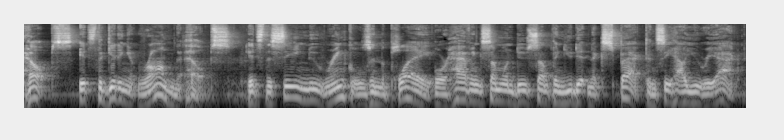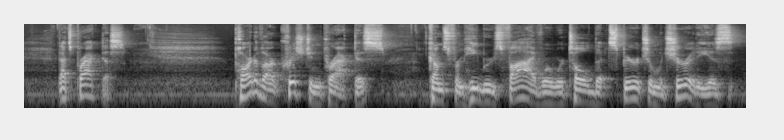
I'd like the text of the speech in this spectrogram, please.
helps. It's the getting it wrong that helps. It's the seeing new wrinkles in the play or having someone do something you didn't expect and see how you react. That's practice. Part of our Christian practice comes from Hebrews 5, where we're told that spiritual maturity is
